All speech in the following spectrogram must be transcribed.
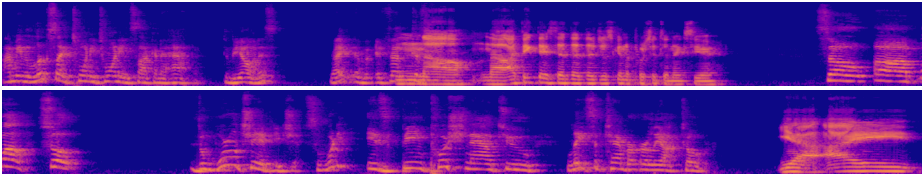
I mean, it looks like 2020. It's not going to happen, to be honest. Right? If, if, No, no, I think they said that they're just gonna push it to next year. So, uh, well, so the World Championship. So, what is being pushed now to late September, early October? Yeah, I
